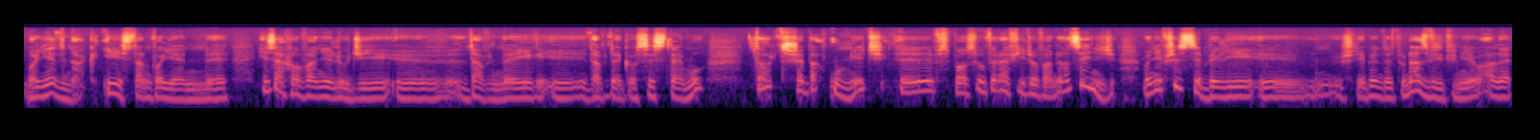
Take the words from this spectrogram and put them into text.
Bo jednak i stan wojenny, i zachowanie ludzi y, dawnej, y, dawnego systemu, to trzeba umieć y, w sposób wyrafinowany ocenić. Bo nie wszyscy byli, już nie będę tu nazwisk wymieniał, ale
